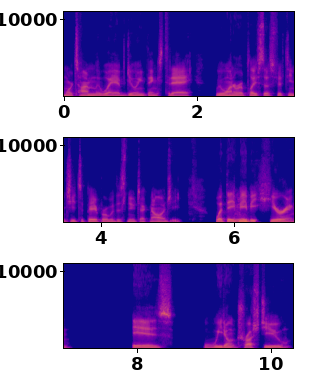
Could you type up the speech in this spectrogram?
more timely way of doing things today we want to replace those 15 sheets of paper with this new technology. What they mm-hmm. may be hearing is we don't trust you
